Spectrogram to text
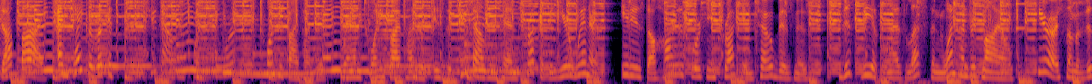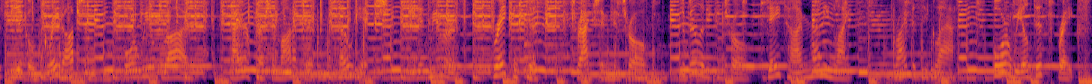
Stop by and take a look at the 2024 2500. Ram 2500 is the 2010 Truck of the Year winner. It is the hardest working truck in tow business. This vehicle has less than 100 miles. Here are some of this vehicle's great options. Four-wheel drive, tire pressure monitor, tow hitch, heated mirrors, brake assist, traction control, stability control, daytime running lights, privacy glass, four-wheel disc brakes.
